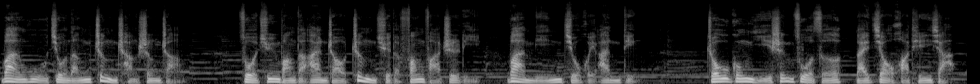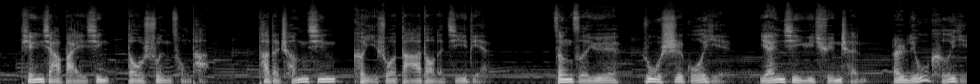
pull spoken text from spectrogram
万物就能正常生长。做君王的按照正确的方法治理，万民就会安定。周公以身作则来教化天下。天下百姓都顺从他，他的诚心可以说达到了极点。曾子曰：“入世国也，言信于群臣而留可也；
